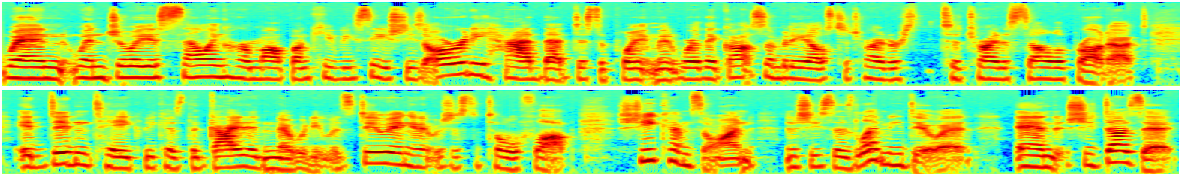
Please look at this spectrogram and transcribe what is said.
when when Joy is selling her mop on QVC, she's already had that disappointment where they got somebody else to try to to try to sell the product. It didn't take because the guy didn't know what he was doing and it was just a total flop. She comes on and she says, "Let me do it," and she does it,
